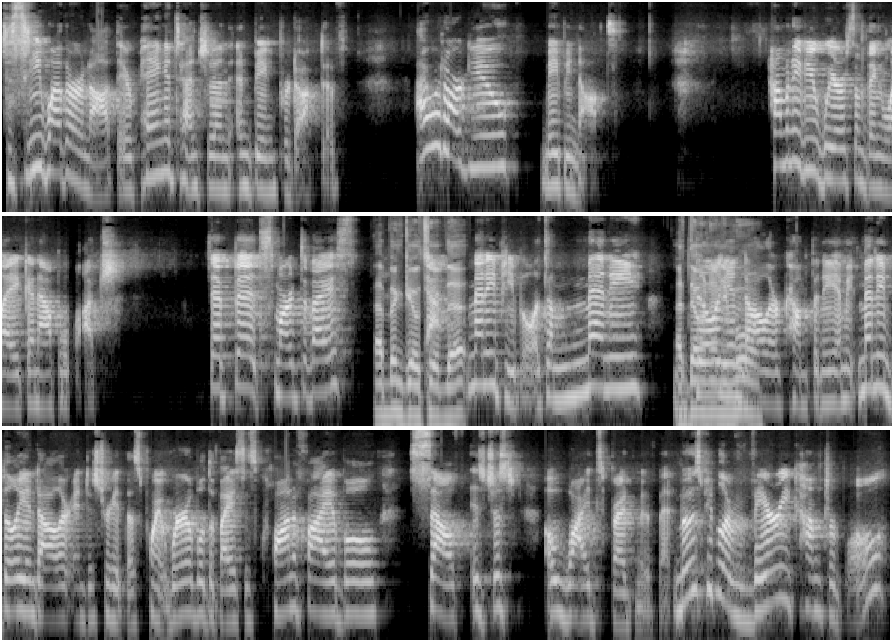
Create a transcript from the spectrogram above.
to see whether or not they're paying attention and being productive? I would argue maybe not. How many of you wear something like an Apple Watch? Fitbit, smart device? I've been guilty yeah, of that. Many people. It's a many billion dollar company. I mean, many billion dollar industry at this point. Wearable devices, quantifiable self is just a widespread movement. Most people are very comfortable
